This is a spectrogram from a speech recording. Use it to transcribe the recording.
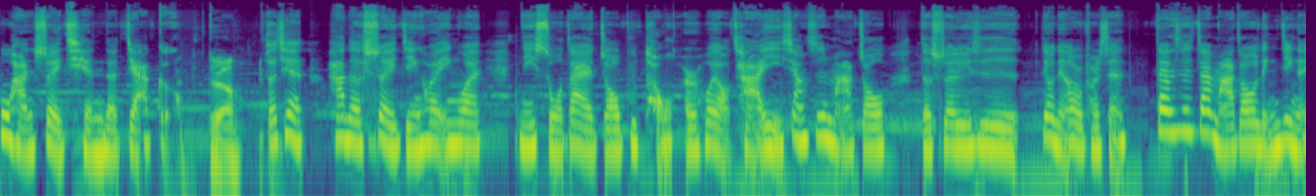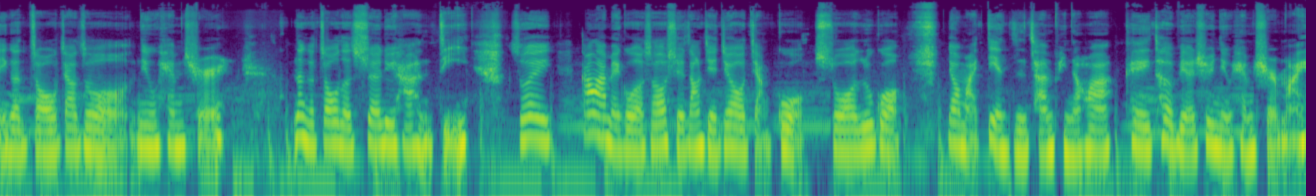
不含税前的价格。对啊，而且它的税金会因为你所在的州不同而会有差异，像是麻州的税率是六点二 percent，但是在麻州邻近的一个州叫做 New Hampshire，那个州的税率它很低，所以刚来美国的时候，学长姐就有讲过，说如果要买电子产品的话，可以特别去 New Hampshire 买，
